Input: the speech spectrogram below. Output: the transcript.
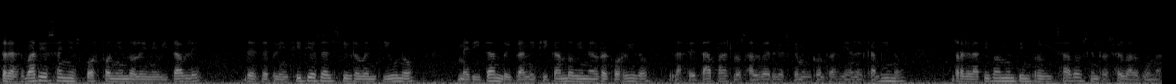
Tras varios años posponiendo lo inevitable, desde principios del siglo XXI, meditando y planificando bien el recorrido, las etapas, los albergues que me encontraría en el camino, relativamente improvisado sin reserva alguna,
